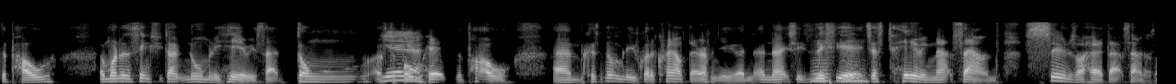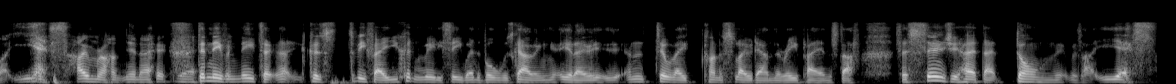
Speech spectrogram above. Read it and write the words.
the pole. And one of the things you don't normally hear is that dong of the ball hitting the pole, um, because normally you've got a crowd there, haven't you? And, and actually this year, Mhm. just hearing that sound, as soon as I heard that sound, I was like, yes, home run, you know Yeah. didn't even need to because to be fair you couldn't really see where the ball was going you know until they kind of slow down the replay and stuff so as soon as you heard that dong it was like yes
